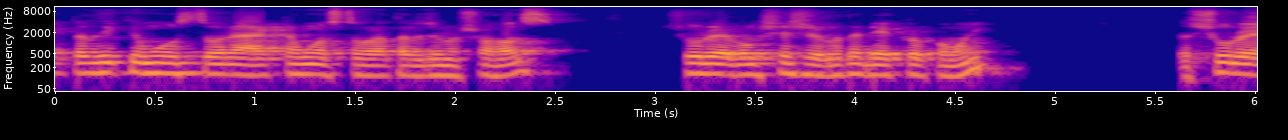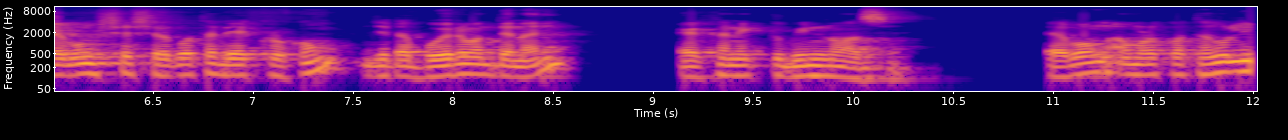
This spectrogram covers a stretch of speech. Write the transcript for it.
একটা দিকে মুখস্থ করা আরেকটা মুখস্থ করা তার জন্য সহজ। শুরু এবং শেষের কথাটি একরকমই তো শুরু এবং শেষের কথাটি একরকম যেটা বইয়ের মধ্যে নাই, এখানে একটু ভিন্ন আছে। এবং আমরা কথাগুলি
